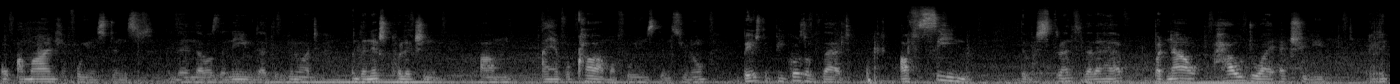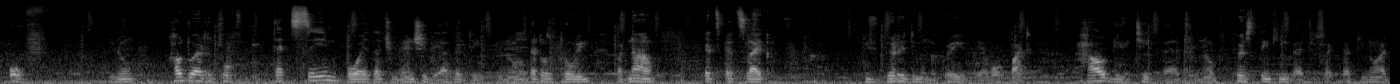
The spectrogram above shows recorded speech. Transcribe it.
of Amandla, for instance, and then that was the name that you know what, on the next collection, um, I have Okama, for instance, you know, based because of that, I've seen the strength that I have, but now how do I actually rip off, you know? How do I rip off that same boy that you mentioned the other day, you know, Mm. that was growing, but now it's it's like you've buried him in the grave yeah well, but how do you take that you know first thinking that the fact that you know what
